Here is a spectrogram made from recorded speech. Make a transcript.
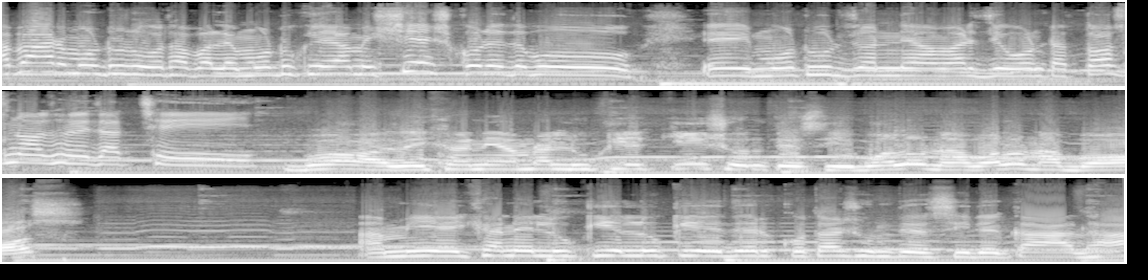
আবার মোটুর কথা যাচ্ছে। বস এখানে আমরা লুকিয়ে কি শুনতেছি? বলো না বলো না বস। আমি এইখানে লুকিয়ে লুকিয়ে এদের কথা শুনতেছি রে গাধা।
